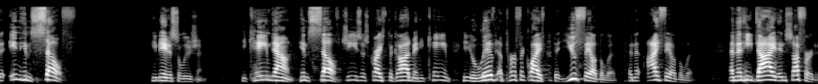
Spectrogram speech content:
that in Himself, He made a solution. He came down himself, Jesus Christ, the God man. He came, he lived a perfect life that you failed to live and that I failed to live. And then he died and suffered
